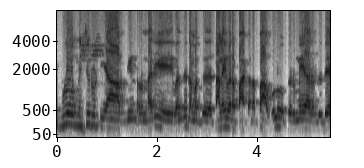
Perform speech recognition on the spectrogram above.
இவ்வளோ மெச்சூரிட்டியா அப்படின்ற மாதிரி வந்து நமக்கு தலைவரை பாக்குறப்ப அவ்வளோ பெருமையா இருந்தது.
